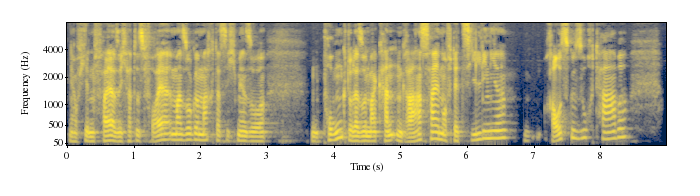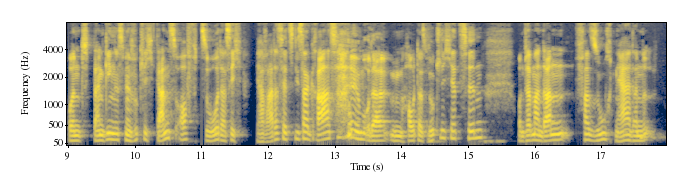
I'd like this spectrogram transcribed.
Ja, auf jeden Fall. Also ich hatte es vorher immer so gemacht, dass ich mir so einen Punkt oder so einen markanten Grashalm auf der Ziellinie rausgesucht habe. Und dann ging es mir wirklich ganz oft so, dass ich, ja, war das jetzt dieser Grashalm oder hm, haut das wirklich jetzt hin? Und wenn man dann versucht, naja, dann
